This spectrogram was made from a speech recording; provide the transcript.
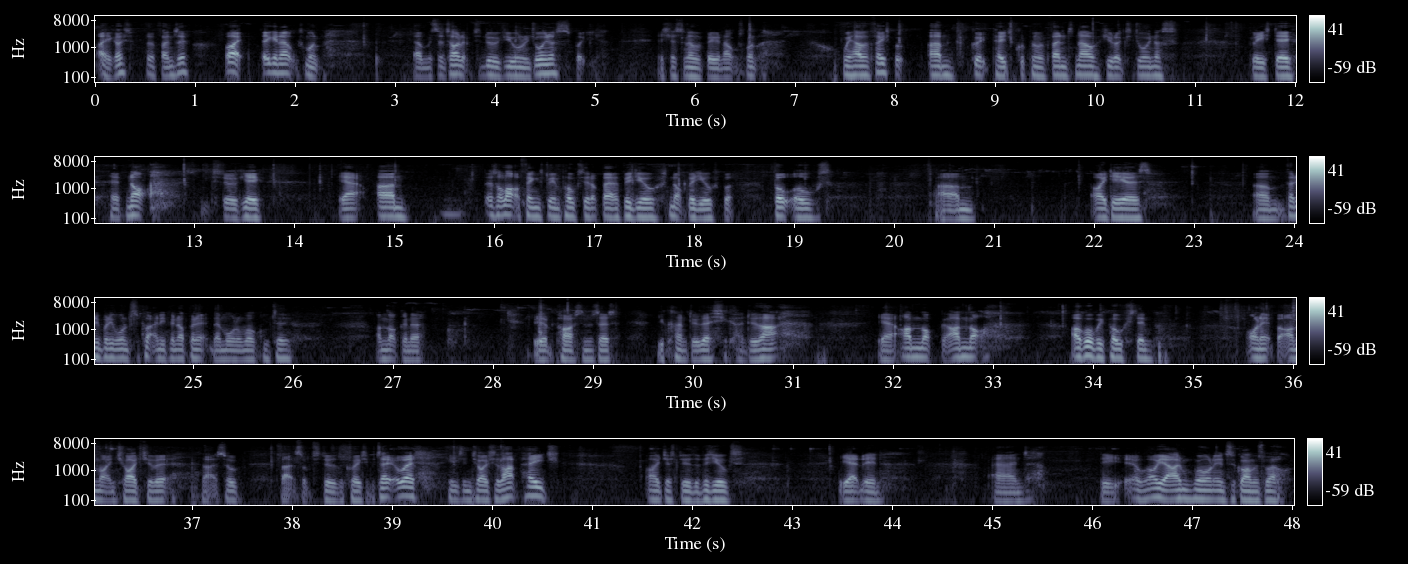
Hi guys, no fans here. Right, big announcement. Um, it's entirely up to do if you want to join us, but it's just another big announcement. We have a Facebook um, group page called Plymouth Fens now. If you'd like to join us, please do. If not, it's to do with you. Yeah, um, there's a lot of things being posted up there, videos, not videos, but photos, um, ideas. Um, if anybody wants to put anything up in it, they're more than welcome to. I'm not gonna be a person says you can't do this, you can't do that. Yeah, I'm not. I'm not. I will be posting on it, but I'm not in charge of it. That's so. That's up to do with the Crazy Potato Head. He's in charge of that page. I just do the videos, the editing, and the. Oh yeah, I'm on Instagram as well.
